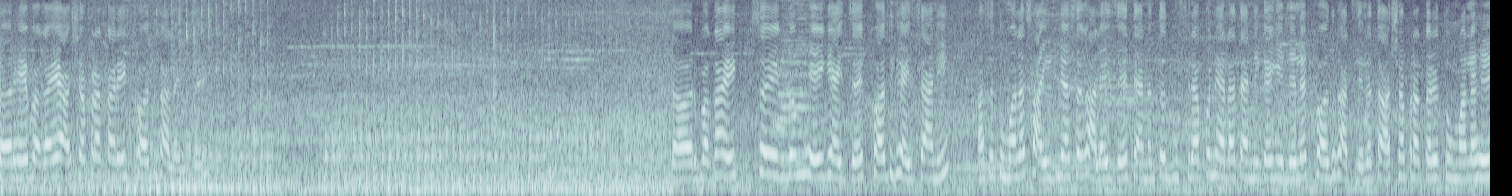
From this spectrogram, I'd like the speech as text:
तर हे बघा हे अशा प्रकारे खत घालायचं आहे तर बघा एक एकदम हे घ्यायचं आहे खत घ्यायचं आणि असं तुम्हाला साईडने असं घालायचं आहे. त्यानंतर दुसऱ्या पण याला त्यांनी काय केलेलं आहे खत घातलेलं तर अशा प्रकारे तुम्हाला हे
